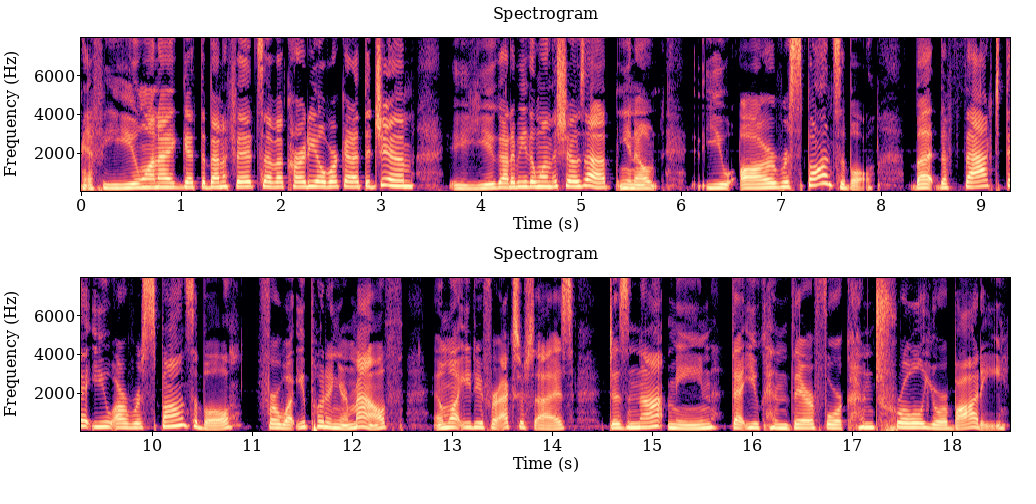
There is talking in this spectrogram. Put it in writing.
If you want to get the benefits of a cardio workout at the gym, you got to be the one that shows up. You know, you are responsible. But the fact that you are responsible for what you put in your mouth and what you do for exercise does not mean that you can therefore control your body,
